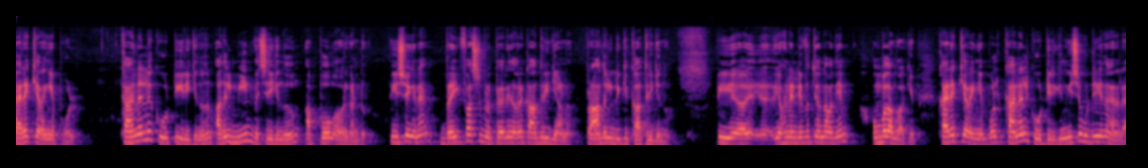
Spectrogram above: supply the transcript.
കരയ്ക്കിറങ്ങിയപ്പോൾ കനൽ കൂട്ടിയിരിക്കുന്നതും അതിൽ മീൻ വെച്ചിരിക്കുന്നതും അപ്പവും അവർ കണ്ടു. ഈശോ ഇങ്ങനെ ബ്രേക്ക്ഫാസ്റ്റ് പ്രിപ്പയർ ചെയ്ത് അവരെ കാത്തിരിക്കുകയാണ്. പ്രാതലൊരുക്കി കാത്തിരിക്കുന്നു. ഇപ്പോൾ ഈ യോഹന ഇരുപത്തി ഒന്നാം അധികം ഒമ്പതാം വാക്യം. കരയ്ക്കിറങ്ങിയപ്പോൾ കനൽ കൂട്ടിയിരിക്കുന്നു. ഈശോ കൂട്ടിയിരിക്കുന്ന കനല.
